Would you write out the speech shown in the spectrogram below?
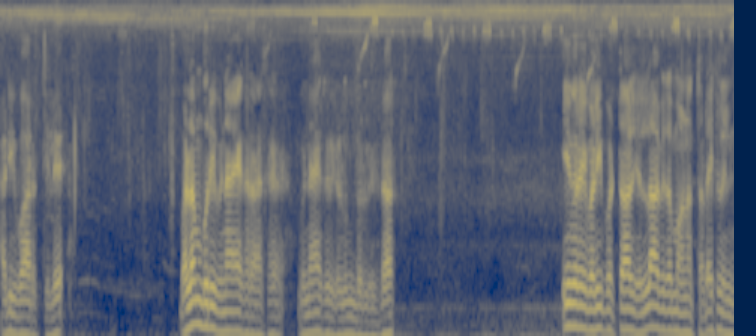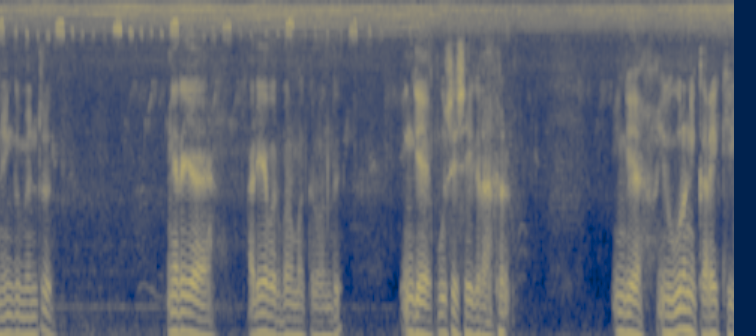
அடிவாரத்திலே வலம்புரி விநாயகராக விநாயகர் எழுந்தொள்கிறார் இவரை வழிபட்டால் எல்லா விதமான தடைகளில் நீங்கும் என்று நிறைய அடியவர் பெருமக்கள் வந்து இங்கே பூஜை செய்கிறார்கள். இங்கே இது ஊரணி கரைக்கு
